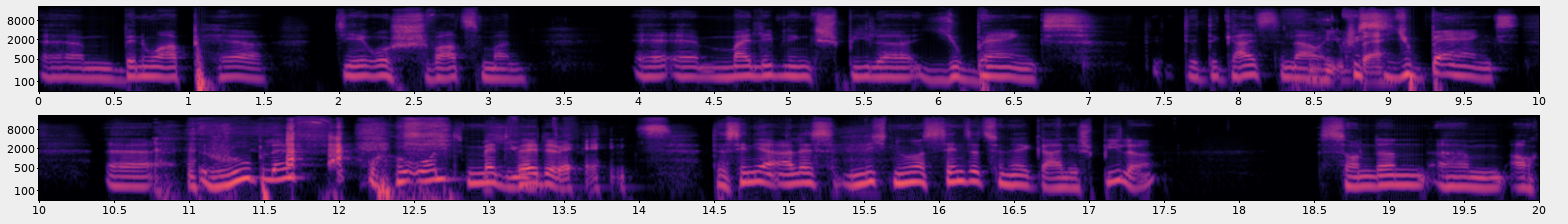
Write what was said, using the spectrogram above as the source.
ähm, Benoit Paire, Diego Schwarzmann, äh, äh, mein Lieblingsspieler Eubanks, der, der geilste Name, Chris Eubanks, äh, Rublev und Medvedev. Das sind ja alles nicht nur sensationell geile Spieler, sondern ähm, auch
